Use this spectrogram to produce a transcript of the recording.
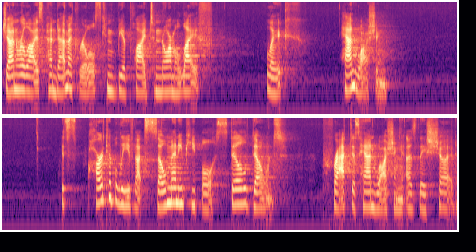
generalized pandemic rules can be applied to normal life, like hand washing. It's hard to believe that so many people still don't practice hand washing as they should.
